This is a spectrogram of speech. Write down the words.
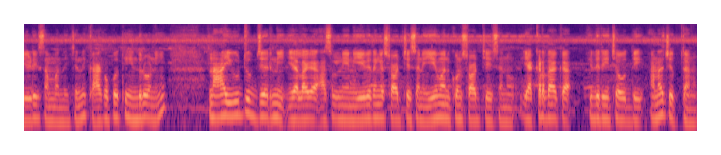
జీడీకి సంబంధించింది. కాకపోతే ఇందులోని నా యూట్యూబ్ జర్నీ ఎలాగ అసలు నేను ఏ విధంగా స్టార్ట్ చేశాను ఏమనుకుని స్టార్ట్ చేశాను ఎక్కడ దాకా ఇది రీచ్ అవుద్ది అన్నది చెప్తాను.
